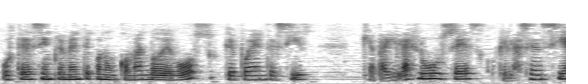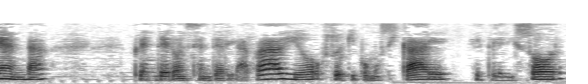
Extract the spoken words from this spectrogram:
ustedes simplemente con un comando de voz le pueden decir que apague las luces o que las encienda, prender o encender la radio, su equipo musical, el televisor.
